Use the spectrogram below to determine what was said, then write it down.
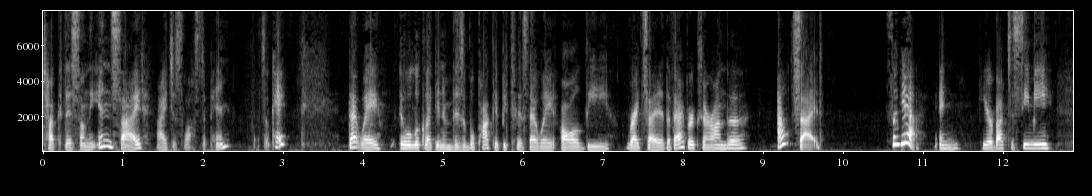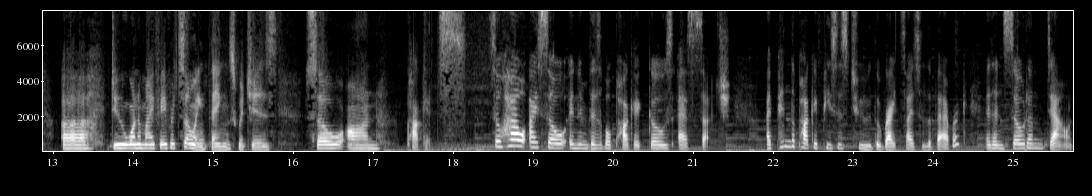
tuck this on the inside, I just lost a pin. That's okay. That way, it will look like an invisible pocket because that way all the right side of the fabrics are on the outside. So yeah, and you're about to see me uh, do one of my favorite sewing things, which is sew on pockets. So how I sew an invisible pocket goes as such. I pin the pocket pieces to the right sides of the fabric and then sew them down.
